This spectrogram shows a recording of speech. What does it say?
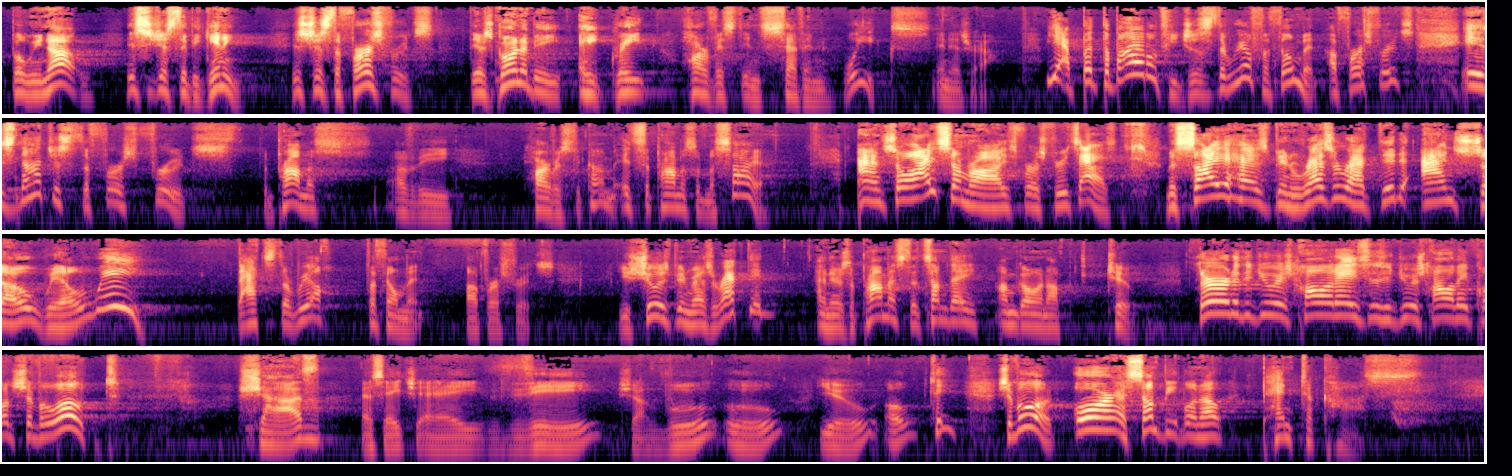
But we know this is just the beginning. It's just the first fruits. There's going to be a great harvest in seven weeks in Israel. Yeah, but the Bible teaches the real fulfillment of first fruits is not just the first fruits, the promise of the harvest to come. It's the promise of Messiah. And so I summarize first fruits as Messiah has been resurrected, and so will we. That's the real fulfillment of first fruits. Yeshua has been resurrected, and there's a promise that someday I'm going up too. Third of the Jewish holidays is a Jewish holiday called Shavuot. Shav, S H A V, Shavu, U, U, O, T. Shavuot, or as some people know, Pentecost.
